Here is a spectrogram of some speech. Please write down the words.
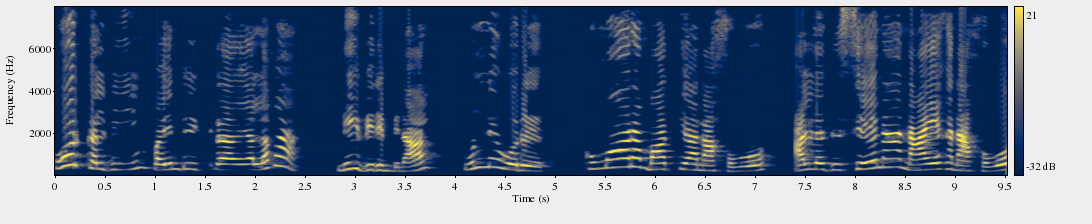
போர்க்கல்வியையும் பயின்றிருக்கிறாய் அல்லவா? நீ விரும்பினால் உன்னை ஒரு குமார மாத்தியானாகவோ அல்லது சேனா நாயகனாகவோ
